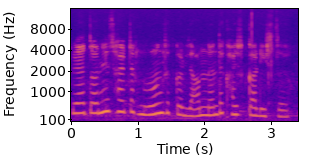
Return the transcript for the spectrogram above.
그랬더니 살짝 노란 색깔이 나왔는데 갈색깔이 있어요.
